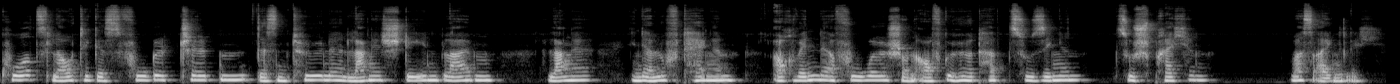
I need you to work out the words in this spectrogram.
kurzlautiges Vogelchilpen, dessen Töne lange stehen bleiben, lange in der Luft hängen, auch wenn der Vogel schon aufgehört hat zu singen, zu sprechen. Was eigentlich?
